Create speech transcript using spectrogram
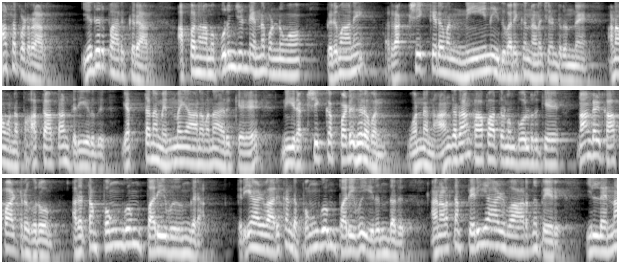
ஆசைப்படுறார் எதிர்பார்க்கிறார். அப்போ நாம் புரிஞ்சுட்டு என்ன பண்ணுவோம்? பெருமானே ரட்சிக்கிறவன் நீன்னு இது வரைக்கும் நினச்சிட்டு இருந்தேன். ஆனால் உன்னை பார்த்தா தான் தெரியுது எத்தனை மென்மையானவனாக இருக்கே. நீ ரட்சிக்கப்படுகிறவன். உன்னை நாங்கள் தான் காப்பாற்றணும் போல் இருக்கே. நாங்கள் காப்பாற்றுகிறோம். அதைத்தான் பொங்கும் பரிவுங்கிறா பெரியாழ்வாருக்கு அந்த பொங்கும் பரிவு இருந்தது. அதனால தான் பெரியாழ்வார்னு பேர். இல்லைன்னா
